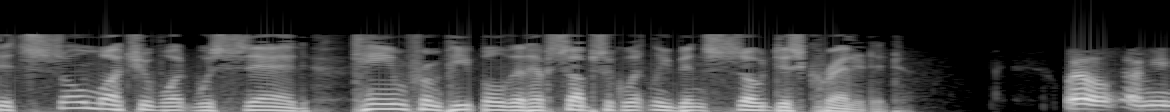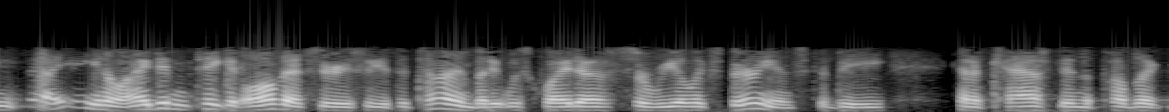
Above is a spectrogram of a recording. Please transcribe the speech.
that so much of what was said came from people that have subsequently been so discredited. Well, I mean, I, you know, I didn't take it all that seriously at the time, but it was quite a surreal experience to be kind of cast in the public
